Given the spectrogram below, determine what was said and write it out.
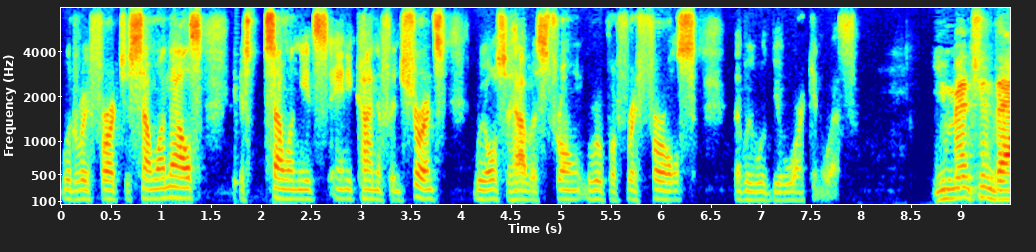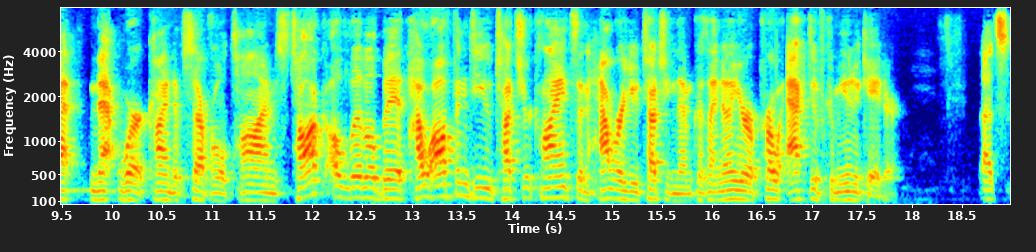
would refer to someone else. If someone needs any kind of insurance, we also have a strong group of referrals that we would be working with. You mentioned that network kind of several times. Talk a little bit. How often do you touch your clients and how are you touching them? Because I know you're a proactive communicator. That's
